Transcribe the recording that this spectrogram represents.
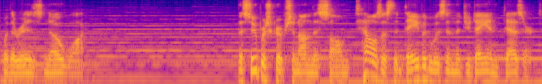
where there is no water. The superscription on this psalm tells us that David was in the Judean desert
